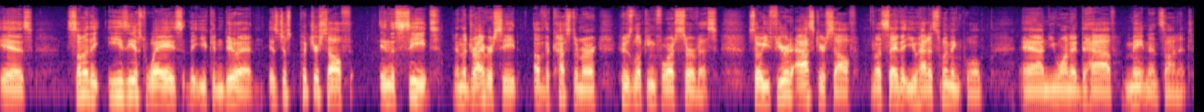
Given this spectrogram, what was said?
is some of the easiest ways that you can do it is just put yourself in the seat, in the driver's seat of the customer who's looking for a service. So if you were to ask yourself, let's say that you had a swimming pool and you wanted to have maintenance on it,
